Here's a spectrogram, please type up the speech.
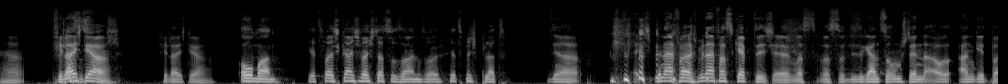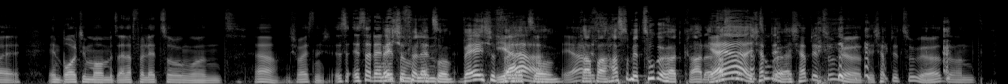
Ja. Vielleicht ja. frech. Vielleicht ja. Oh Mann, jetzt weiß ich gar nicht, was ich dazu sagen soll. Jetzt bin ich platt. Ja. Ich bin einfach, ich bin einfach skeptisch, äh, was, was so diese ganzen Umstände angeht bei in Baltimore mit seiner Verletzung und ja, ich weiß nicht. Ist, ist er denn Welche jetzt im, Verletzung? Welche Ja, Verletzung? ja, Rafa, es- hast du mir zugehört gerade? Ja, ja, ich habe dir, zugehört? ich hab dir zugehört. Ich habe dir zugehört und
